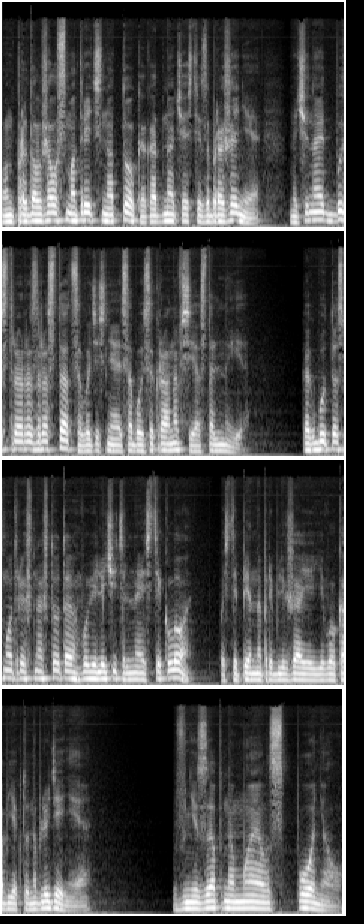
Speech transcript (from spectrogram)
Он продолжал смотреть на то, как одна часть изображения начинает быстро разрастаться, вытесняя собой с экрана все остальные. Как будто смотришь на что-то в увеличительное стекло – постепенно приближая его к объекту наблюдения. Внезапно Майлз понял,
